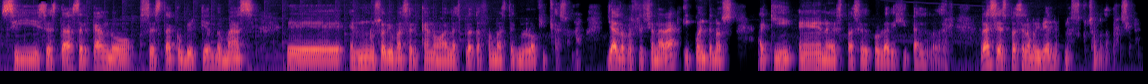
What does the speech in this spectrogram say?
si se está acercando, se está convirtiendo más eh, en un usuario más cercano a las plataformas tecnológicas o no. Ya lo reflexionará y cuéntenos aquí en el espacio de Puebla Digital. Gracias, pásenlo muy bien, nos escuchamos la próxima.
